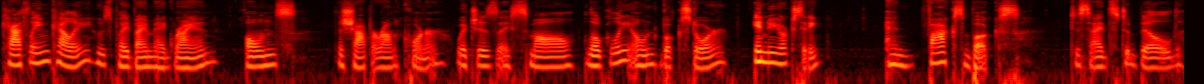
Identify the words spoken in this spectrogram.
Kathleen Kelly, who's played by Meg Ryan, owns the shop around the corner, which is a small, locally owned bookstore in New York City. And Fox Books decides to build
